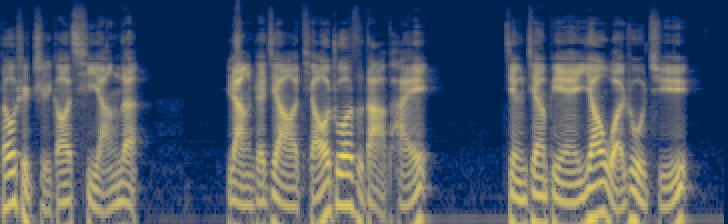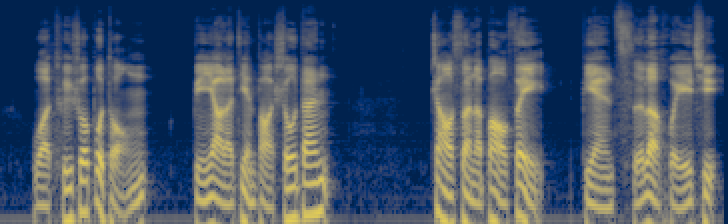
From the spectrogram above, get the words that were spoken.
都是趾高气扬的，嚷着叫调桌子打牌，竟将便邀我入局。我推说不懂，便要了电报收单，照算了报费，便辞了回去。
